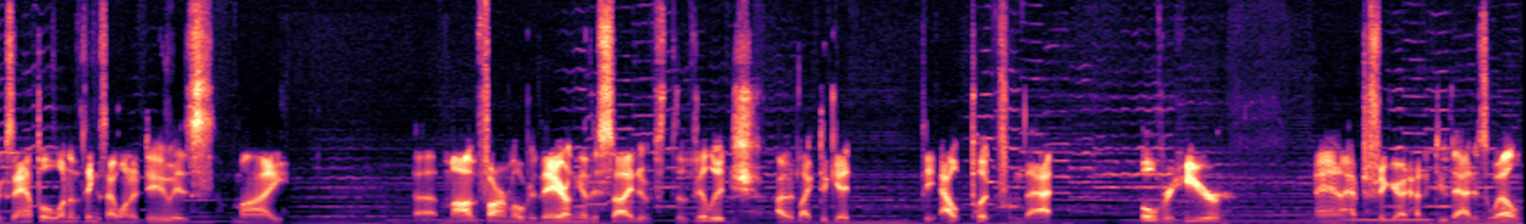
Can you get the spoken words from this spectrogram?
For example, one of the things I want to do is my uh, mob farm over there on the other side of the village. I would like to get the output from that over here, and I have to figure out how to do that as well.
